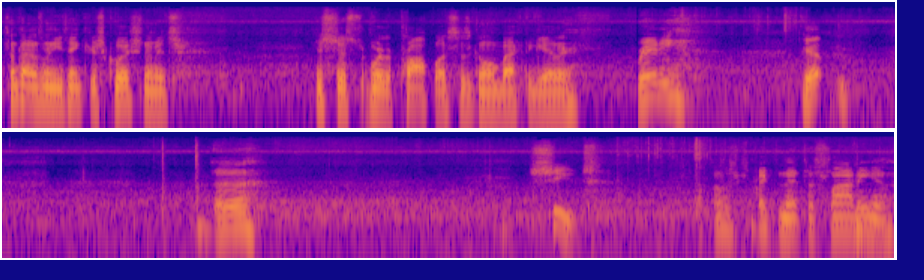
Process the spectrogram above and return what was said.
sometimes when you think you're squishing them, it's it's just where the propolis is going back together. Ready? Yep. Uh, shoot. I was expecting that to slide in.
